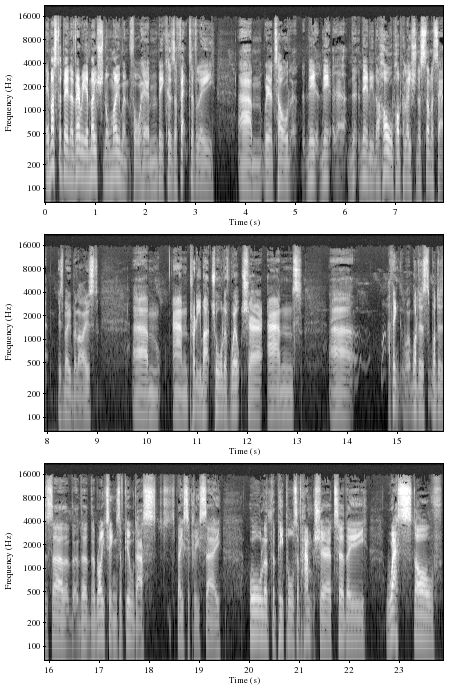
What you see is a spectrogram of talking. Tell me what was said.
it must have been a very emotional moment for him because effectively um, we're told ne- ne- uh, nearly the whole population of Somerset is mobilised, um, and pretty much all of Wiltshire and uh, I think what does what does uh, the, the the writings of Gildas basically say? All of the peoples of Hampshire to the west of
